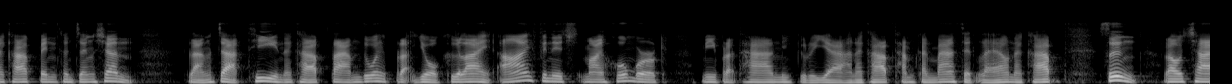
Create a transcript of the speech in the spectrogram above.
นะครับ เป็น conjunction หลังจากที่นะครับตามด้วยประโยคคืออะไร I finished my homework มีประธานมีกริยานะครับทำกันบ้านเสร็จแล้วนะครับ ซึ่งเราใช้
